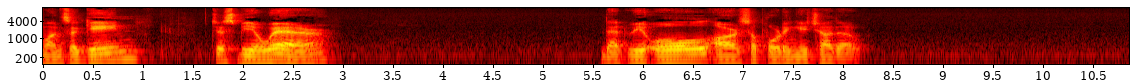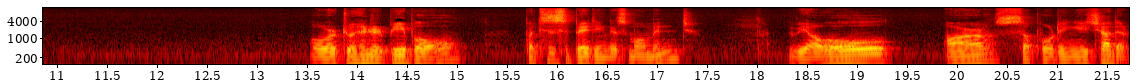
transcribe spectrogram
Once again, just be aware that we all are supporting each other. Over 200 people participating this moment. We are all are supporting each other.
